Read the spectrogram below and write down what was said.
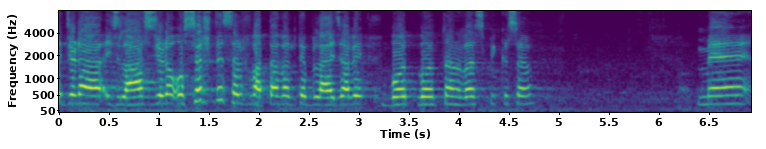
ਜਿਹੜਾ ਇਜਲਾਸ ਜਿਹੜਾ ਉਹ ਸਿਰਫ ਤੇ ਸਿਰਫ ਵਾਤਾਵਰਣ ਤੇ ਬੁਲਾਇਆ ਜਾਵੇ। ਬਹੁਤ ਬਹੁਤ ਧੰਨਵਾਦ ਸਪੀਕਰ ਸਾਹਿਬ। ਮੈਂ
